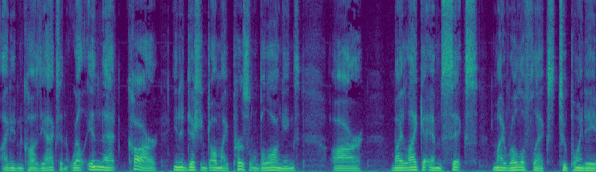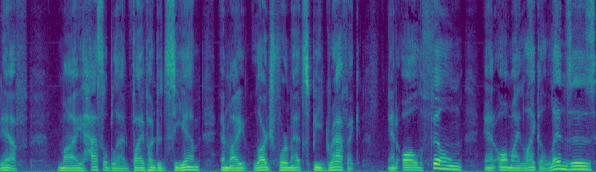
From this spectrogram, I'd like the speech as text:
I didn't cause the accident. Well, in that car, in addition to all my personal belongings, are my Leica M6, my Rolleiflex 2.8f, my Hasselblad 500cm, and my large format speed graphic, and all the film and all my Leica lenses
